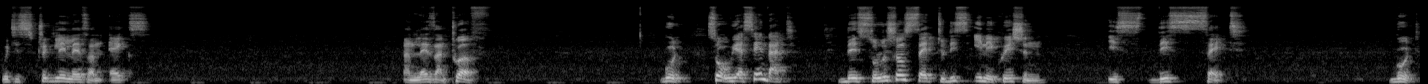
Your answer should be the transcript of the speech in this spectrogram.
which is strictly less than x and less than 12. Good. So we are saying that the solution set to this inequation is this set. Good.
